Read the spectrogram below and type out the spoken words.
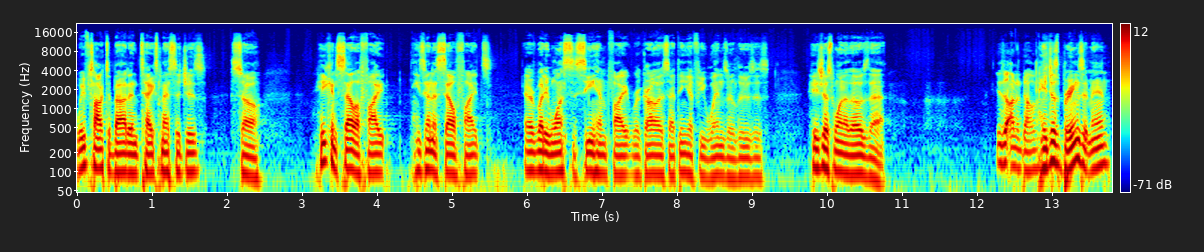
we've talked about it in text messages. So he can sell a fight. He's gonna sell fights. Everybody wants to see him fight, regardless. I think if he wins or loses, he's just one of those that He's an underdog. he just brings it, man.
